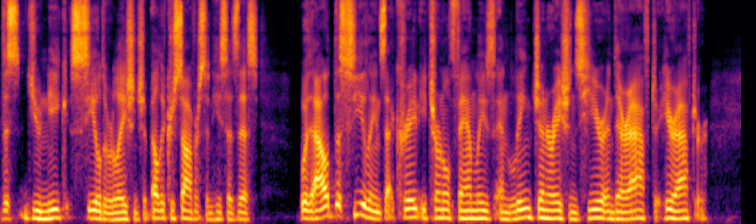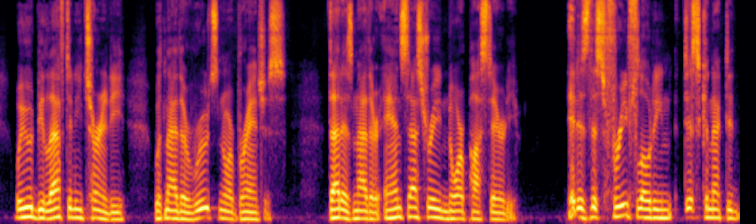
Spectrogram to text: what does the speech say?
this unique sealed relationship. Elder Christofferson, he says this without the sealings that create eternal families and link generations here and thereafter, hereafter, we would be left in eternity with neither roots nor branches. That is neither ancestry nor posterity. It is this free floating, disconnected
